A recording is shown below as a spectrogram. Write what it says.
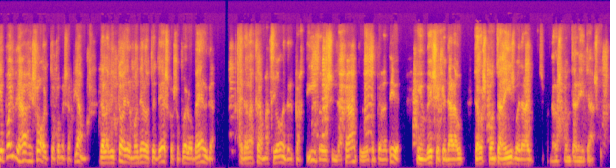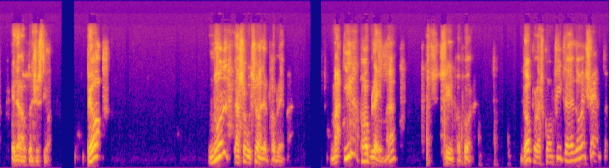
che poi verrà risolto, come sappiamo, dalla vittoria del modello tedesco su quello belga e dall'affermazione del partito, del sindacato, delle cooperative, invece che dalla, dallo spontaneismo e dalla, dalla spontaneità scusa, e dall'autogestione. Però non la soluzione del problema, ma il problema si ripropone. Dopo la sconfitta del Novecento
